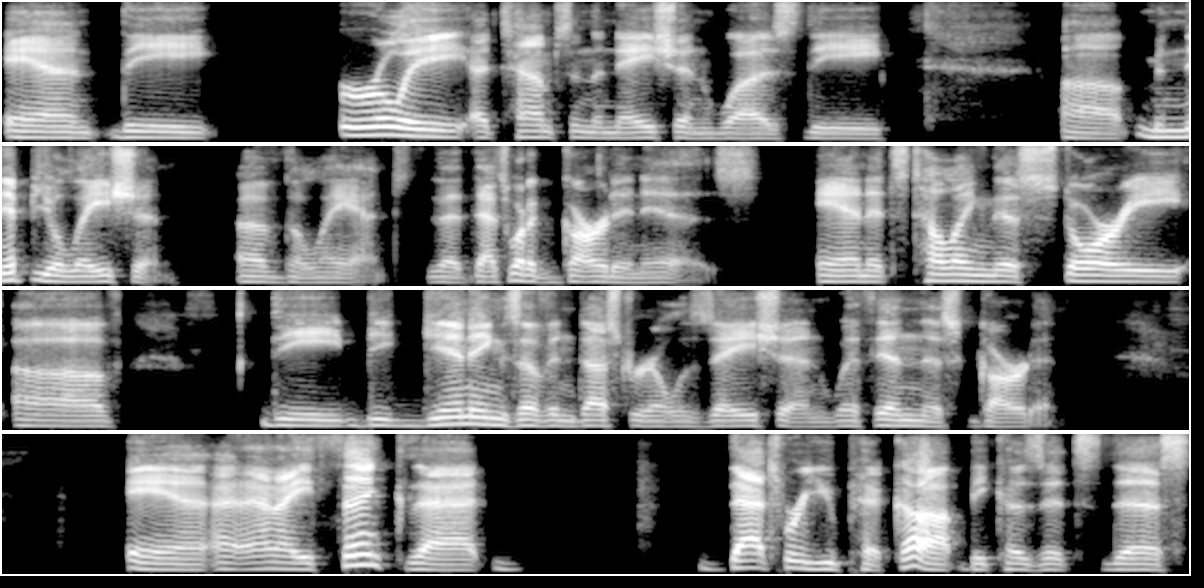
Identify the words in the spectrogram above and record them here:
And the early attempts in the nation was the uh, manipulation of the land. That that's what a garden is. And it's telling this story of the beginnings of industrialization within this garden. And and I think that that's where you pick up because it's this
